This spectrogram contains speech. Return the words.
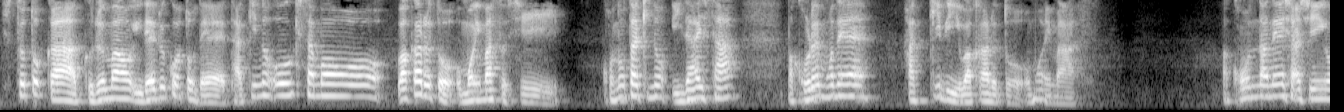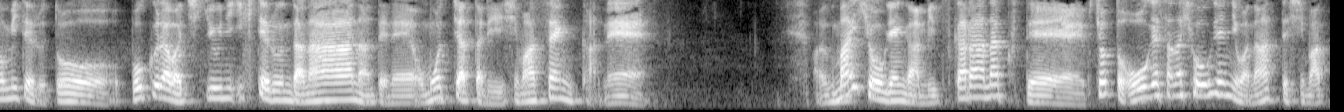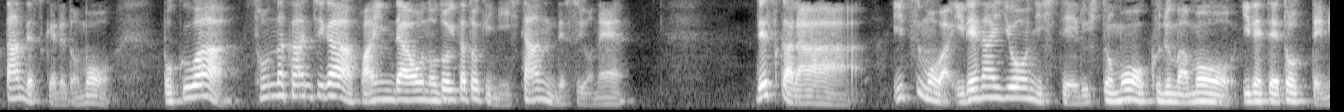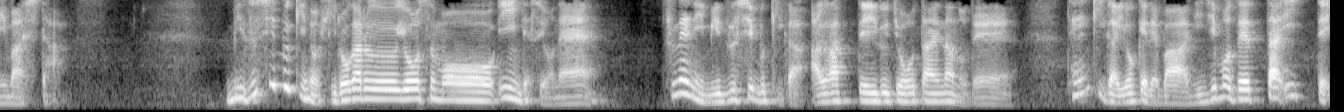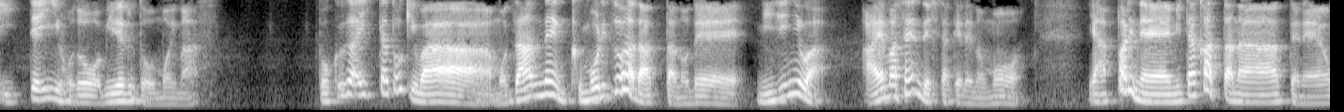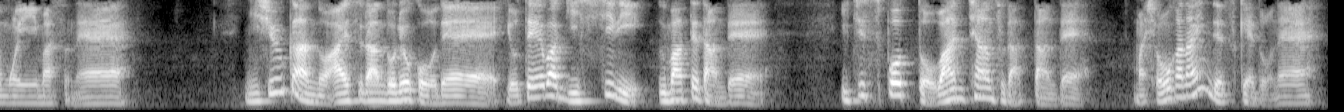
人とか車を入れることで滝の大きさもわかると思いますし、この滝の偉大さ、まあ、これもね、はっきりわかると思います。まあ、こんなね、写真を見てると、僕らは地球に生きてるんだなーなんてね、思っちゃったりしませんかね。ま、うまい表現が見つからなくて、ちょっと大げさな表現にはなってしまったんですけれども、僕はそんな感じがファインダーを覗いた時にしたんですよね。ですから、いつもは入れないようにしている人も車も入れて撮ってみました。水しぶきの広がる様子もいいんですよね。常に水しぶきが上がっている状態なので、天気が良ければ虹も絶対って言っていいほど見れると思います。僕が行った時はもう残念曇り空だったので虹には会えませんでしたけれども、やっぱりね、見たかったなーってね、思いますね。2週間のアイスランド旅行で予定はぎっしり埋まってたんで、1スポットワンチャンスだったんで、まあしょうがないんですけどね。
